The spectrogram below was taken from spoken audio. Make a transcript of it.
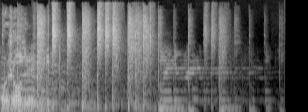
aujourd'hui.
